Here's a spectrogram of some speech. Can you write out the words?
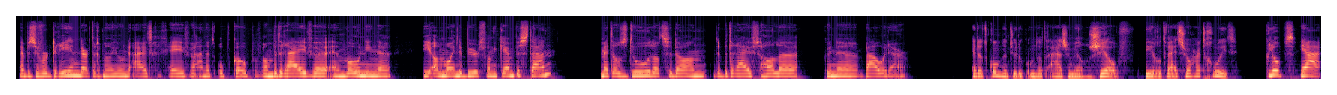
hebben ze voor 33 miljoen uitgegeven aan het opkopen van bedrijven en woningen die allemaal in de buurt van de campus staan. Met als doel dat ze dan de bedrijfshallen kunnen bouwen daar. En dat komt natuurlijk omdat ASML zelf wereldwijd zo hard groeit. Klopt, ja.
